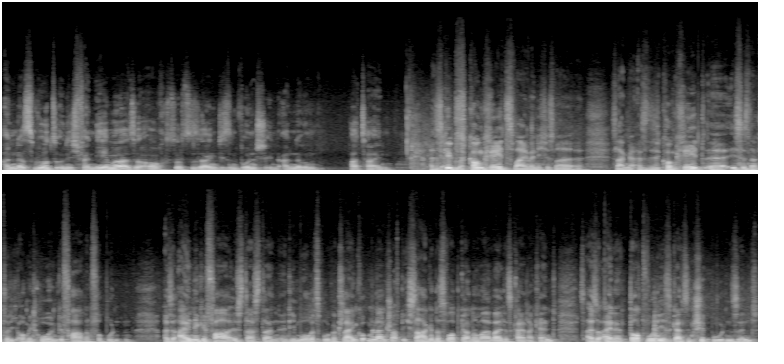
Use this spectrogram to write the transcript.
anders wird. Und ich vernehme also auch sozusagen diesen Wunsch in anderen Parteien. Also es gibt konkret zwei, wenn ich das mal äh, sagen kann. Also konkret äh, ist es natürlich auch mit hohen Gefahren verbunden. Also eine Gefahr ist, dass dann die Moritzburger Kleingruppenlandschaft, ich sage das Wort gerne mal, weil das keiner kennt, ist also eine, dort, wo diese ganzen Chipbuden sind,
